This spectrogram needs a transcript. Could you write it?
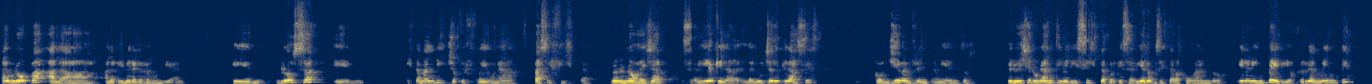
a Europa a la, a la Primera Guerra Mundial. Eh, Rosa, eh, está mal dicho que fue una pacifista. No, no, no, ella sabía que la, lucha de clases conlleva enfrentamientos, pero ella era una antibelicista porque sabía lo que se estaba jugando. Eran imperios que realmente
